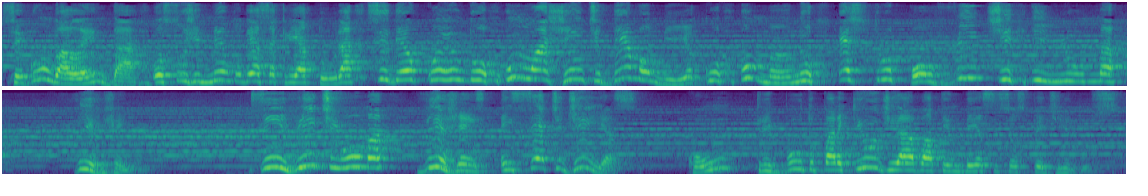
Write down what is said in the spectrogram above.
Segundo a lenda, o surgimento dessa criatura se deu quando um agente demoníaco humano estrupou 21 virgens. Sim, 21 virgens em sete dias, com um tributo para que o diabo atendesse seus pedidos.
